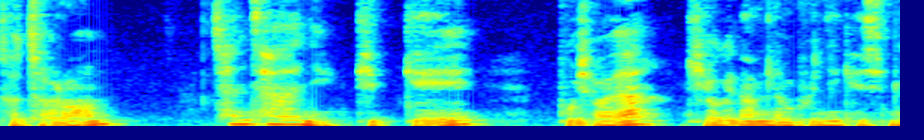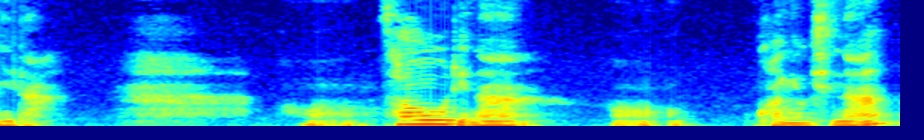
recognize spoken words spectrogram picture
저처럼 찬찬히 깊게 보셔야 기억에 남는 분이 계십니다. 어, 서울이나 어, 광역시나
